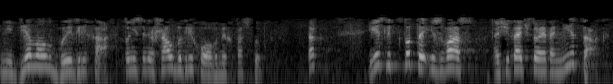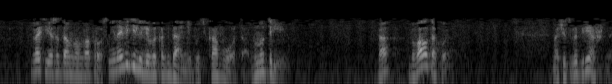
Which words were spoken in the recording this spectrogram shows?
не делал бы греха, кто не совершал бы греховных поступков. Так? Если кто-то из вас считает, что это не так, давайте я задам вам вопрос. Ненавидели ли вы когда-нибудь кого-то внутри? Да? Бывало такое? Значит, вы грешны.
